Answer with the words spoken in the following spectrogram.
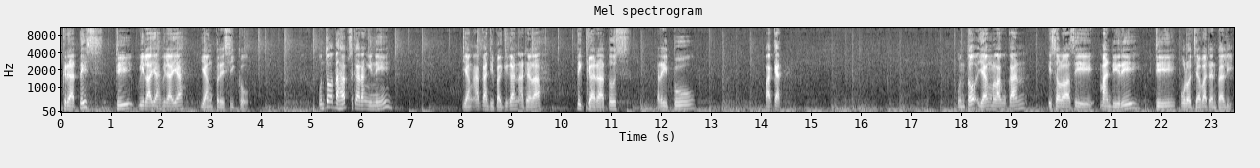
gratis di wilayah-wilayah yang berisiko. Untuk tahap sekarang ini, yang akan dibagikan adalah 300 ribu paket untuk yang melakukan isolasi mandiri di Pulau Jawa dan Bali.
